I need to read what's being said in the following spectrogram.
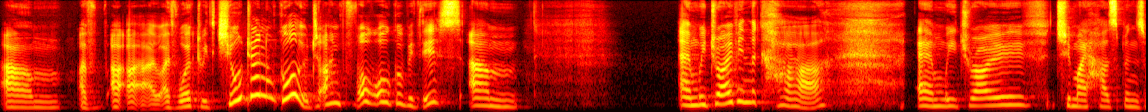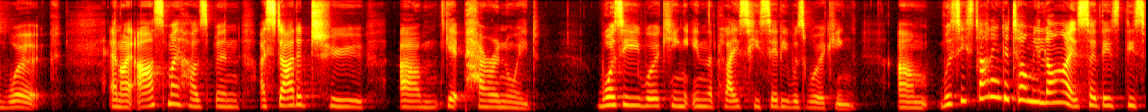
Um, I've I, have worked with children. I'm good. I'm all, all good with this. Um, and we drove in the car, and we drove to my husband's work. And I asked my husband. I started to um, get paranoid. Was he working in the place he said he was working? Um, was he starting to tell me lies? So there's this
